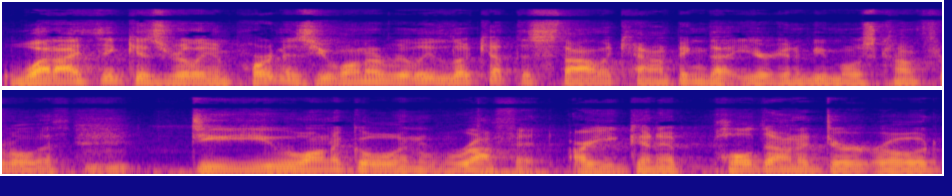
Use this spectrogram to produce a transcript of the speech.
what I think is really important is you want to really look at the style of camping that you're going to be most comfortable with. Mm-hmm do you want to go and rough it? Are you going to pull down a dirt road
